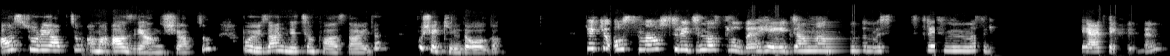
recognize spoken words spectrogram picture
Az soru yaptım ama az yanlış yaptım. Bu yüzden netim fazlaydı. Bu şekilde oldu. Peki o sınav süreci nasıldı? Heyecanlandın mı? Stresini nasıl gerçekledin?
